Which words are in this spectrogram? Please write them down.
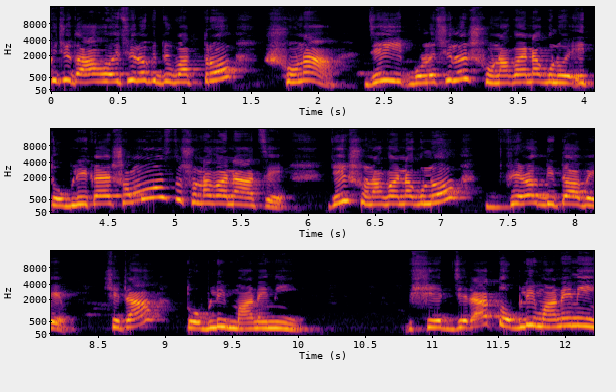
কিছু দেওয়া হয়েছিল কিন্তু মাত্র সোনা, যেই বলেছিল সোনা গয়নাগুলো, এই তবলির গায়ে সমস্ত সোনা গয়না আছে, যেই সোনা গয়নাগুলো ফেরত দিতে হবে, সেটা তবলি মানেনি। সে যেটা তবলি মানেনি।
